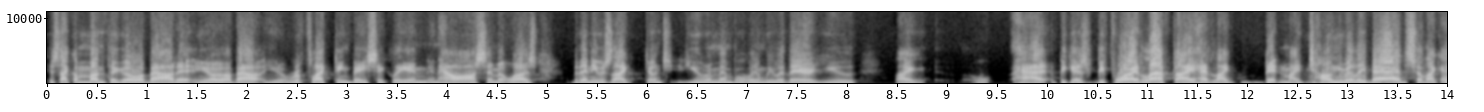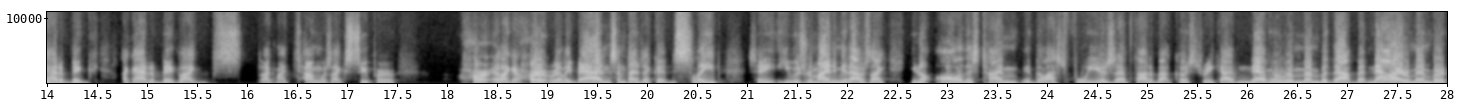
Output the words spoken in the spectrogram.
just like a month ago about it, you know, about, you know, reflecting basically and, and how awesome it was. But then he was like, Don't you, remember when we were there? You like had because before I left, I had like bitten my tongue really bad. So like I had a big, like I had a big, like, like my tongue was like super hurt like it hurt really bad and sometimes i couldn't sleep. So he, was reminding me that. I was like you know all of this time in the last four years i've thought about costa rica i've never remembered that but now i remember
